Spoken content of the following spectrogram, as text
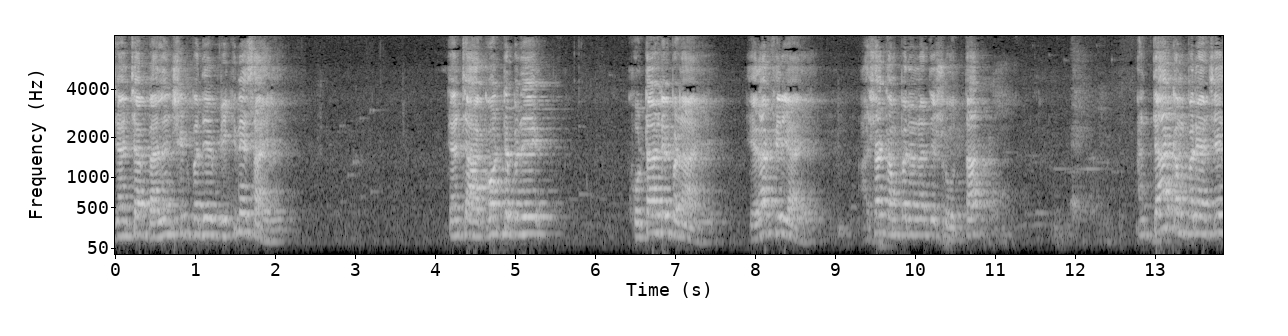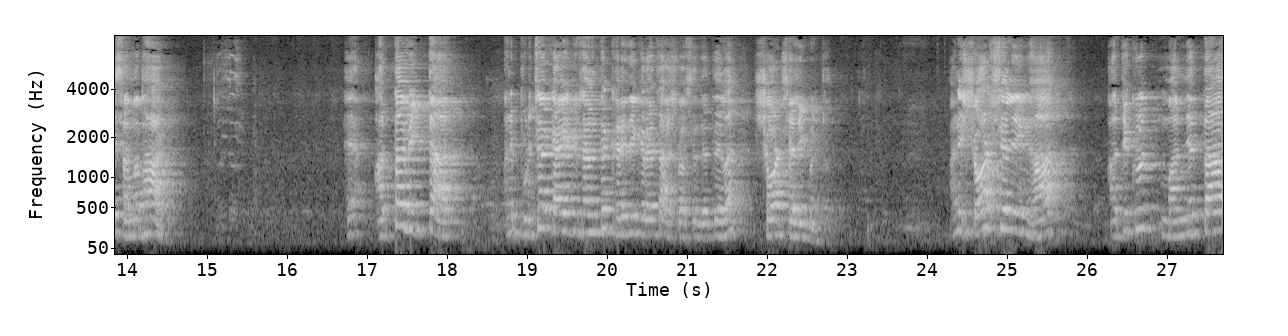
ज्यांच्या बॅलन्स शीटमध्ये विकनेस आहे त्यांच्या अकाउंटमध्ये खोटारडेपणा आहे हेराफेरी आहे अशा कंपन्यांना ते शोधतात. आणि त्या कंपन्याचे समभाग हे आता विकतात आणि पुढच्या काही दिवसानंतर खरेदी करायचं आश्वासन देतात त्याला शॉर्ट सेलिंग म्हणतात. आणि शॉर्ट सेलिंग हा अधिकृत मान्यता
